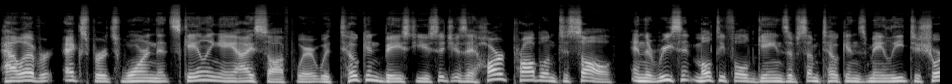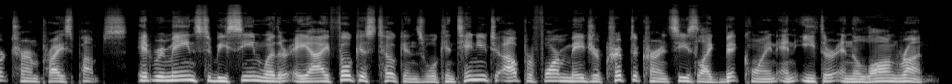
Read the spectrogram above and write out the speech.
However, experts warn that scaling AI software with token based usage is a hard problem to solve, and the recent multifold gains of some tokens may lead to short term price pumps. It remains to be seen whether AI focused tokens will continue to outperform major cryptocurrencies like Bitcoin and Ether in the long run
